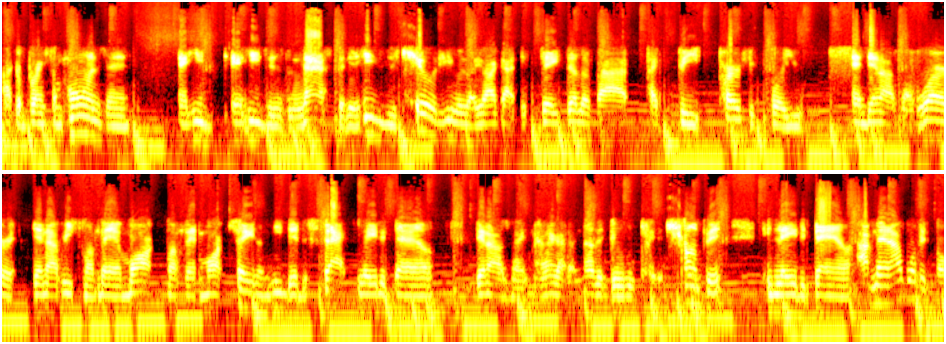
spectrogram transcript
I could bring some horns in. And he and he just mastered it. He just killed it. He was like, Yo, I got this Jay Dilla vibe type beat perfect for you. And then I was like, word. Then I reached my man Mark, my man Mark Tatum. He did the sax, laid it down. Then I was like, man, I got another dude who played the trumpet. He laid it down. I man, I wanted the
